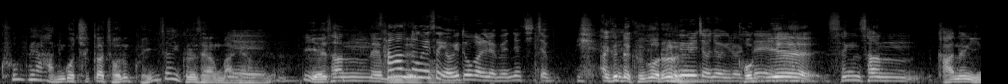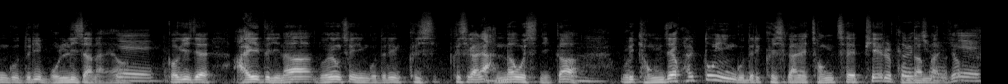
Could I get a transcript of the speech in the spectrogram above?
그왜 안 고칠까 저는 굉장히 그런 생각 많이 예. 하거든요. 예산의 상암동에서 여의도 가려면요 진짜 아니 근데 그거를 거기에 때. 생산 가능 인구들이 몰리잖아요. 예. 거기 이제 아이들이나 노령층 인구들이 그, 시, 그 시간에 안 나오시니까 음. 우리 경제 활동 인구들이 그 시간에 정체 피해를 본단 그렇죠. 말이죠. 예.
